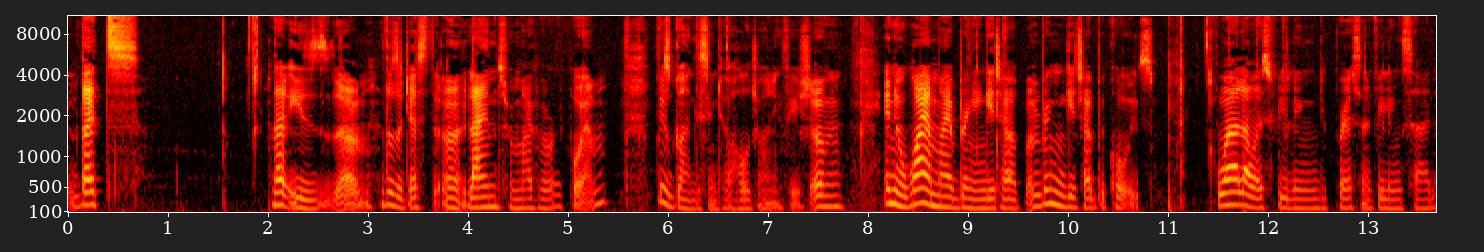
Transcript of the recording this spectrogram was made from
but that is um, those are just uh, lines from my favorite poem. Please go and listen to a whole drowning fish. Um, anyway, why am I bringing it up? I'm bringing it up because while I was feeling depressed and feeling sad,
